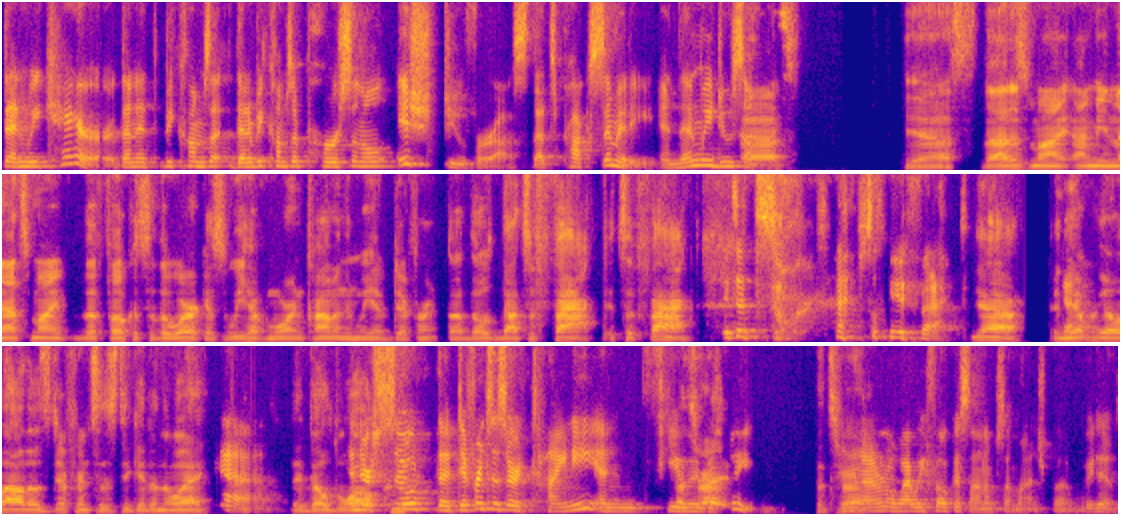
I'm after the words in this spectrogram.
then we care. Then it becomes a, then it becomes a personal issue for us. That's proximity. And then we do something. Yes. Yes, that is my. I mean, that's my the focus of the work is we have more in common than we have different. Th- Those that's a fact. It's a fact. It's a so absolutely a fact. Yeah, and Yeah. yet we allow those differences to get in the way. Yeah. They build walls. And they're so the differences are tiny and few That's in right. between. That's And I don't know why we focus on them so much, but we do.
